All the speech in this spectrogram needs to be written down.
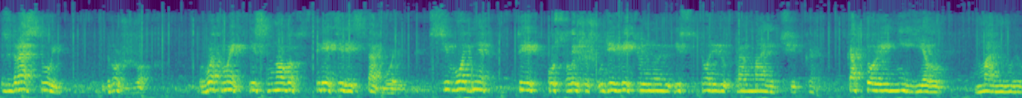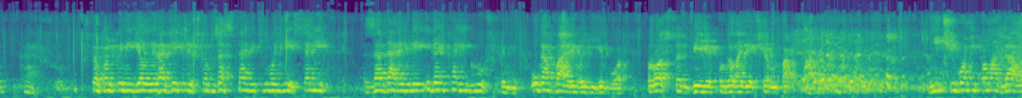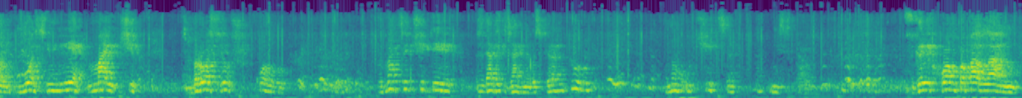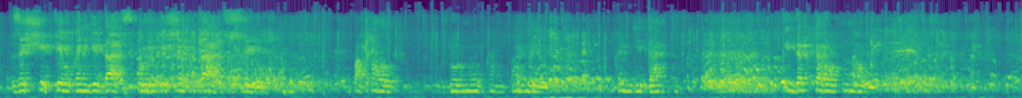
Здравствуй, дружок. Вот мы и снова встретились с тобой. Сегодня ты услышишь удивительную историю про мальчика, который не ел манную кашу. Что только не делали родители, чтобы заставить его есть. Они задаривали Игорька игрушками, уговаривали его, просто били по голове, чем попало. Ничего не помогало. Восемь лет мальчик бросил школу. В 24 сдал экзамен в аспирантуру, но учиться не стал. С грехом пополам защитил кандидатскую диссертацию. Попал в компанию кандидатов и докторов наук.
